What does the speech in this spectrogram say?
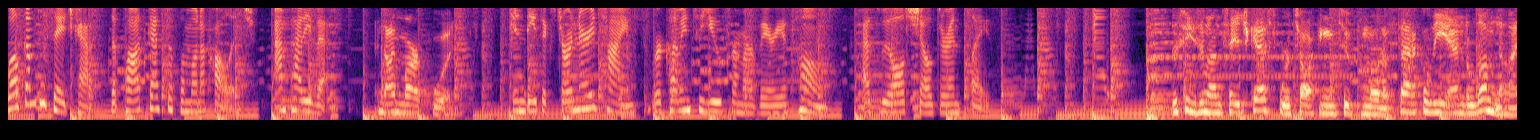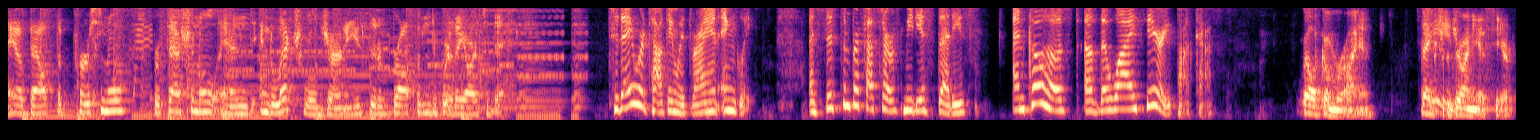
Welcome to Sagecast, the podcast of Pomona College. I'm Patty Vest. And I'm Mark Wood. In these extraordinary times, we're coming to you from our various homes as we all shelter in place. This season on Sagecast, we're talking to Pomona faculty and alumni about the personal, professional, and intellectual journeys that have brought them to where they are today. Today, we're talking with Ryan Engley, assistant professor of media studies and co host of the Why Theory podcast. Welcome, Ryan. Thanks hey. for joining us here.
